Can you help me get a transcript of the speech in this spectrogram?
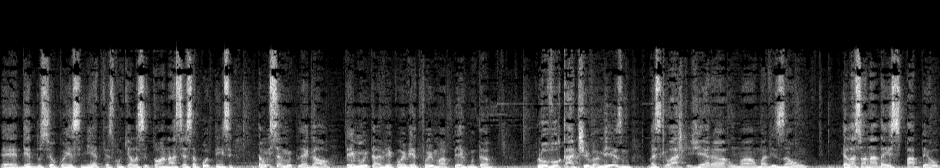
é, dentro do seu conhecimento fez com que ela se tornasse essa potência. Então isso é muito legal, tem muito a ver com o evento. Foi uma pergunta provocativa mesmo, mas que eu acho que gera uma, uma visão relacionada a esse papel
